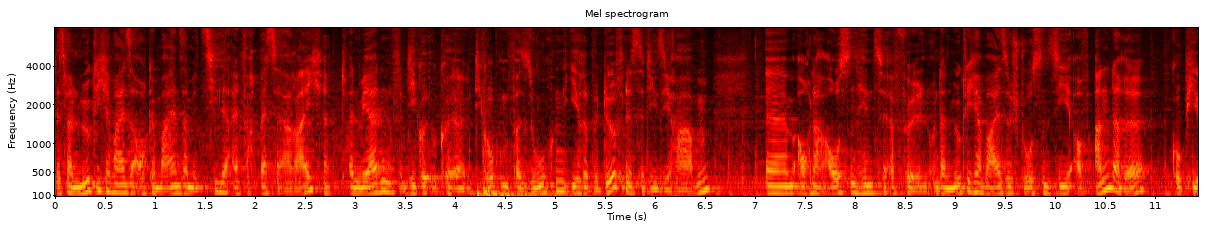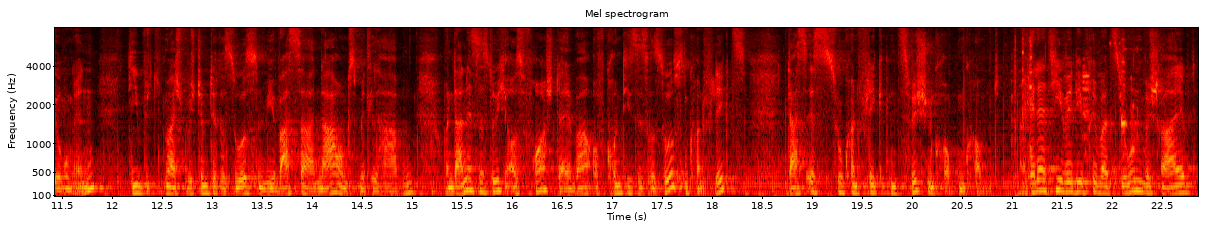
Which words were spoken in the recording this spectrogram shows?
dass man möglicherweise auch gemeinsame Ziele einfach besser erreicht. Dann werden die, die Gruppen versuchen, ihre Bedürfnisse, die sie haben, ähm, auch nach außen hin zu erfüllen. Und dann möglicherweise stoßen sie auf andere Gruppierungen, die zum Beispiel bestimmte Ressourcen wie Wasser, Nahrungsmittel haben. Und dann ist es durchaus vorstellbar, aufgrund dieses Ressourcenkonflikts, dass es zu Konflikten zwischen Gruppen kommt. Relative Deprivation beschreibt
